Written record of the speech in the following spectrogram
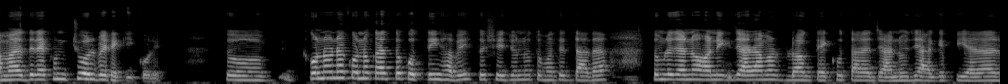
আমাদের এখন চলবেটা কি করে? তো কোনো না কোনো কাজ তো করতেই হবে। তো সেই জন্য তোমাদের দাদা, তোমরা জানো অনেক যারা আমার ব্লগ দেখো, তারা জানো যে আগে পিয়ারার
